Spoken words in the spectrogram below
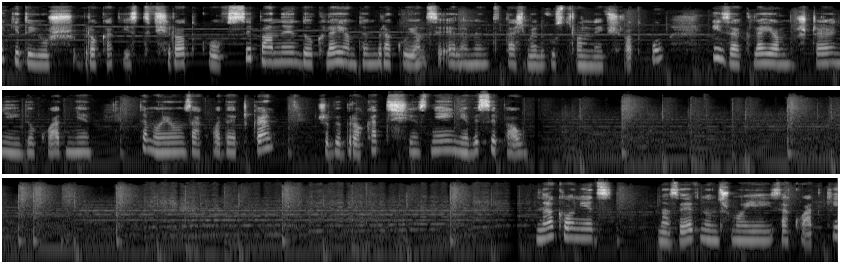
a kiedy już brokat jest w środku wsypany, doklejam ten brakujący element taśmy dwustronnej w środku i zaklejam szczelnie i dokładnie tę moją zakładeczkę, żeby brokat się z niej nie wysypał. Na koniec na zewnątrz mojej zakładki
